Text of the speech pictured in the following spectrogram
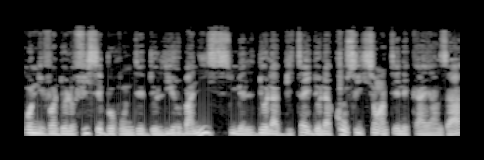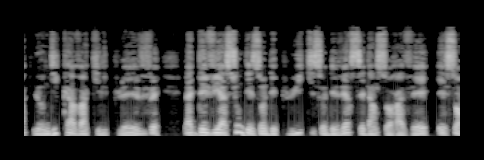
Au niveau de l'Office burundais de l'urbanisme, de l'habitat et de la construction antenne Kayanza, l'on dit qu'avant qu'il pleuve, la déviation des eaux de pluie qui se déversent dans ce ravet et son,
